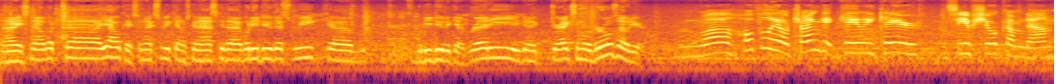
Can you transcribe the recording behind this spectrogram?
Nice. Now, what? Uh, yeah, okay. So next weekend, I was going to ask you that. What do you do this week? Uh, what do you do to get ready? You're going to drag some more girls out here. Well, hopefully I'll try and get Kaylee Kayer and see if she'll come down.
